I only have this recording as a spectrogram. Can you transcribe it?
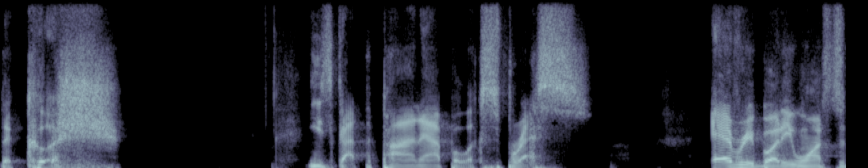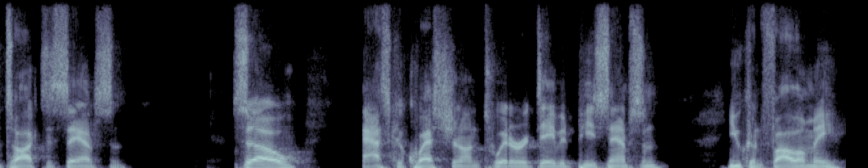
the Kush. He's got the Pineapple Express. Everybody wants to talk to Samson. So ask a question on Twitter at David P. Samson. You can follow me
